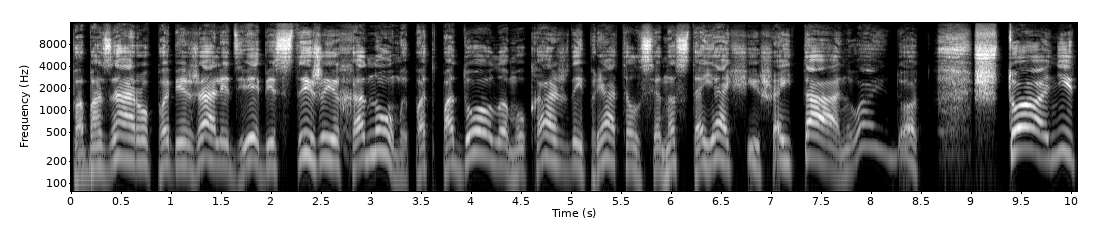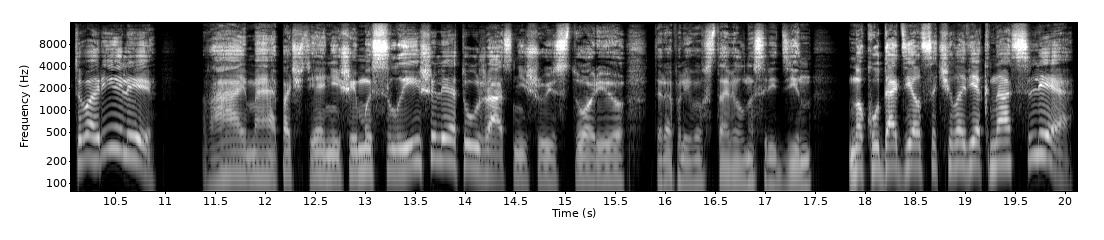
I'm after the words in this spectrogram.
по базару побежали две бесстыжие ханумы. Под подолом у каждой прятался настоящий шайтан. Вайдот, что они творили... «Вайме, почтеннейший, мы слышали эту ужаснейшую историю», — торопливо вставил Насреддин. «Но куда делся человек на осле?»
